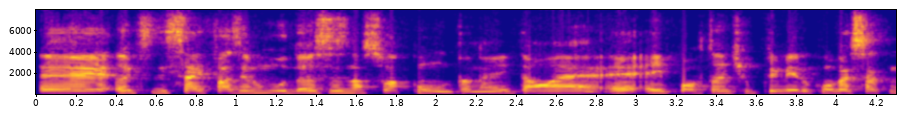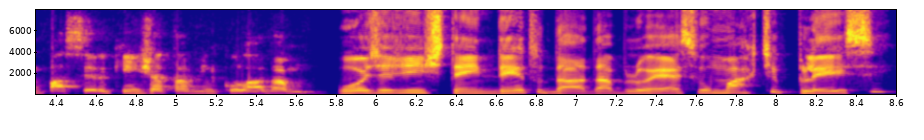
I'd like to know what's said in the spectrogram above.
é, antes de sair fazendo mudanças na sua conta, né? Então é, é, é importante primeiro conversar com o parceiro quem já está vinculado a um. Hoje a gente tem dentro da AWS o Marketplace,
